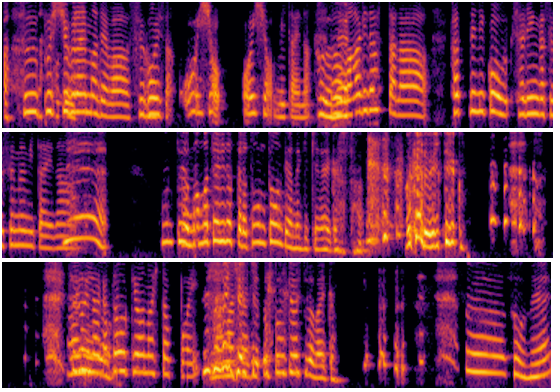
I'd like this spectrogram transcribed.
2プッシュぐらいまではすごいさ「おいしょおいしょ」みたいな。ね。回り出したら勝手にこう車輪が進むみたいな、ねえ。本当よ。うんママチャリだったらトントンってやんなきゃいけないからさ。わかる？言ってること。すごいなんか東京の人っぽい。いやいや東京の人じゃないから。うんそうね。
